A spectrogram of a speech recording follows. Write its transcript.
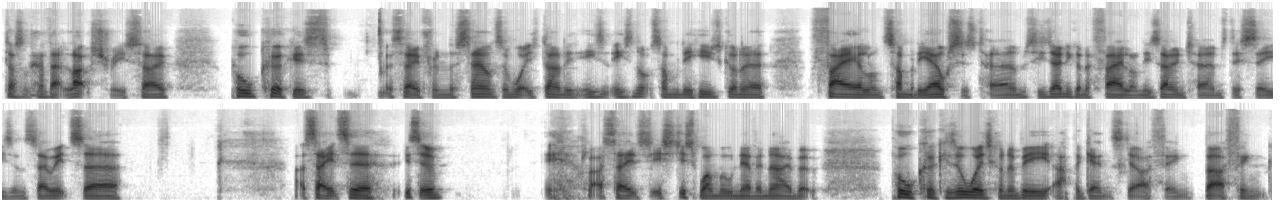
doesn't have that luxury. So Paul Cook is. Let's say from the sounds of what he's done, he's he's not somebody who's going to fail on somebody else's terms. He's only going to fail on his own terms this season. So it's uh, I say it's a it's a like I say it's it's just one we'll never know. But Paul Cook is always going to be up against it, I think. But I think,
